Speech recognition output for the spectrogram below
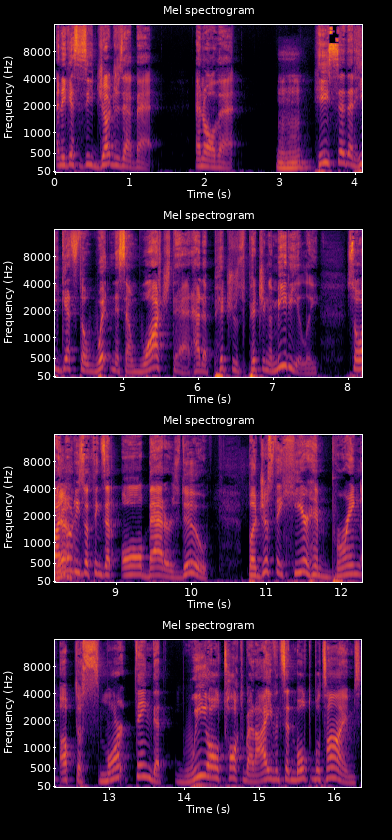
And he gets to see judges at bat and all that. Mm-hmm. He said that he gets to witness and watch that, had a pitcher's pitching immediately. So I Yeah. know these are things that all batters do. But just to hear him bring up the smart thing that we all talked about, I even said multiple times,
